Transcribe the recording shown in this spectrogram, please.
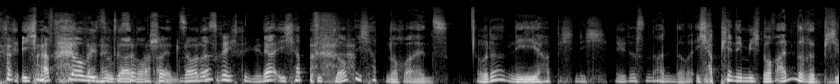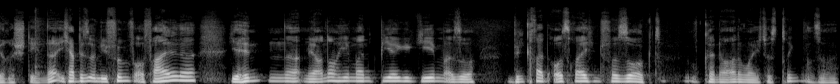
ich habe, glaube ich, sogar noch eins. Genau oder? das Richtige. Ja, ich habe, ich glaube, ich habe noch eins. Oder? Nee, habe ich nicht. Nee, das sind andere. Ich habe hier nämlich noch andere Biere stehen. Ne? Ich habe jetzt irgendwie fünf auf Halde. Hier hinten hat mir auch noch jemand Bier gegeben. Also bin gerade ausreichend versorgt. Keine Ahnung, wann ich das trinken soll.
